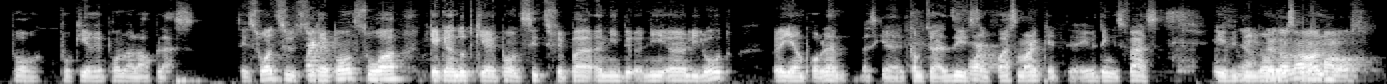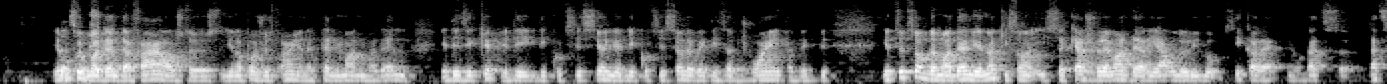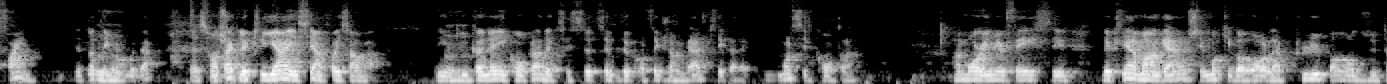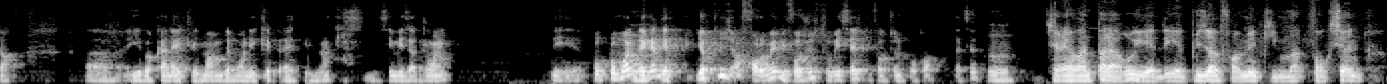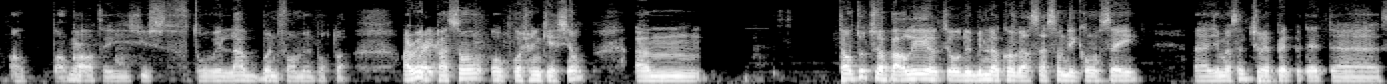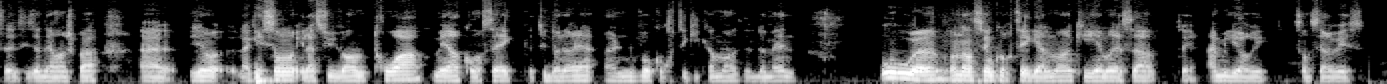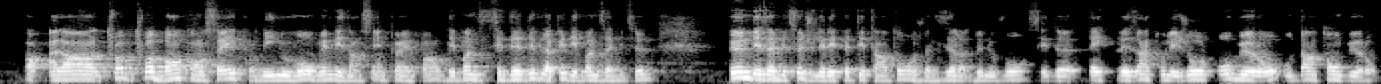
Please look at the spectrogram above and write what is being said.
pour, pour qu'il réponde à leur place. C'est soit tu, tu réponds, soit quelqu'un d'autre qui répond. Si tu fais pas un ni, ni un ni l'autre, là, il y a un problème. Parce que, comme tu as dit, c'est un fast market. Everything is fast. If yeah. don't respond, il y a beaucoup de modèles d'affaires. Il n'y en a pas juste un, il y en a tellement de modèles. Il y a des équipes, il y a des, des courtiers seuls, il y a des courtiers seuls avec des adjointes, avec des... Il y a toutes sortes de modèles. Il y en a qui sont, ils se cachent vraiment derrière le rideau. C'est correct. You know, that's, that's fine. There's nothing mm -hmm. wrong with that. en tant que le client ici, en quoi il s'embarque. Il, mm-hmm. connaît, il comprend que c'est ce type de courtier que j'engage, c'est correct. Moi, c'est le contraire. I'm more in your face. Le client m'engage, c'est moi qui vais voir la plupart du temps. Euh, il va connaître les membres de mon équipe rapidement, c'est mes adjoints. Mais euh, pour, moi, regarde, il y, a, plusieurs formules, il faut juste trouver celle qui fonctionne pour toi. Mhm. Tu ne réinventes pas la roue, il y a, des, plusieurs formules qui fonctionnent encore. Il suffit de trouver la bonne formule pour toi. All passons aux prochaines questions. Euh, tantôt, tu as parlé au début de la conversation des conseils. Euh, j'aimerais ça que tu répètes peut-être, euh, si ça ne dérange pas. Euh, la question est la suivante. Trois meilleurs conseils que tu donnerais à un nouveau courtier qui commence le domaine ou un ancien courtier également qui aimerait ça, améliorer son service? Bon, alors, trois, bons conseils pour des nouveaux, même des anciens, peu importe. C'est de développer des bonnes habitudes. Une des habitudes, je l'ai répété tantôt, je vais le dire de nouveau, c'est d'être présent tous les jours au bureau ou dans ton bureau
